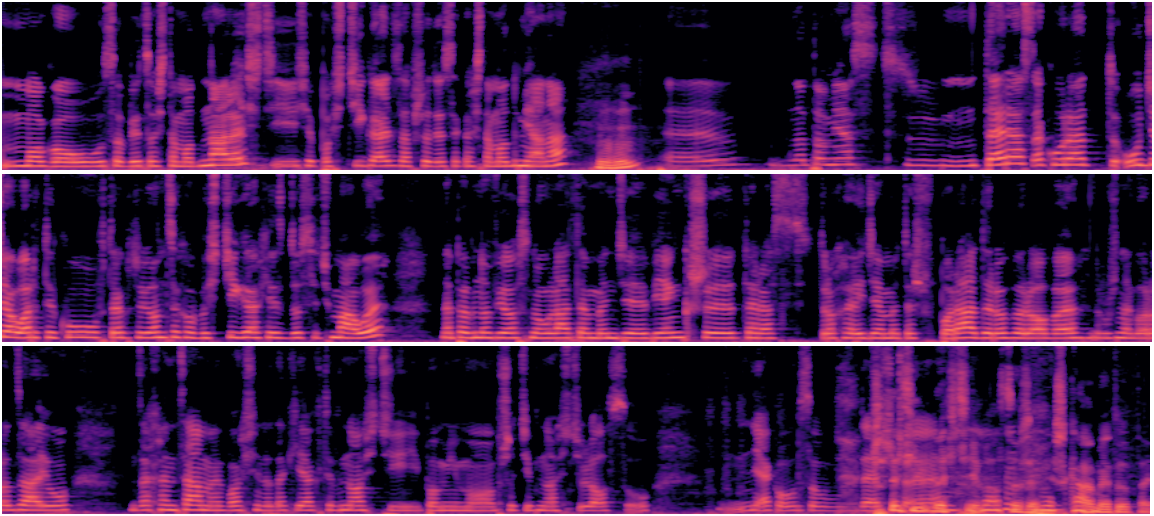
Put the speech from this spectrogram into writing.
mogą sobie coś tam odnaleźć i się pościgać, zawsze to jest jakaś tam odmiana. Mhm. Natomiast mm, teraz akurat udział artykułów traktujących o wyścigach jest dosyć mały. Na pewno wiosną, latem będzie większy. Teraz trochę idziemy też w porady rowerowe różnego rodzaju. Zachęcamy właśnie do takiej aktywności pomimo przeciwności losu, jaką są deszcze. Przeciwności losu, że mieszkamy tutaj.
